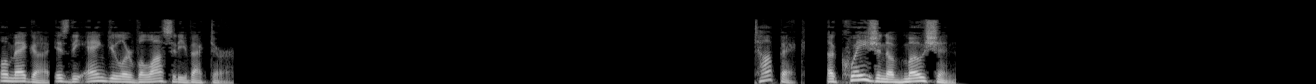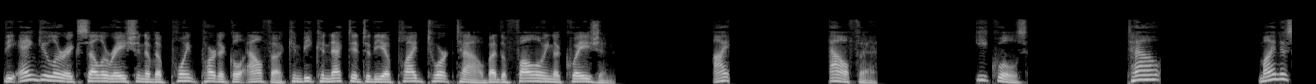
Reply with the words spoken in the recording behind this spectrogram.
omega is the angular velocity vector. Topic equation of motion The angular acceleration of a point particle alpha can be connected to the applied torque tau by the following equation: I alpha equals tau minus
